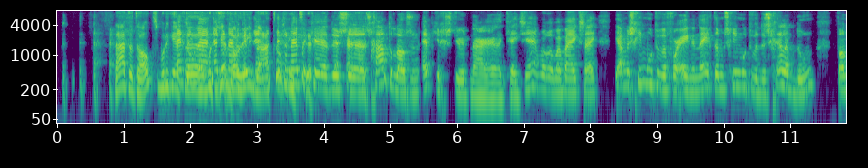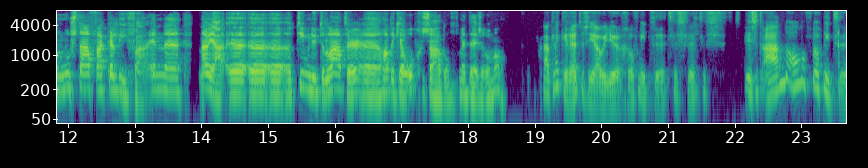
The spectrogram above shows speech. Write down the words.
Gaat het, Hans? Moet ik even, toen, eh, moet ik even alleen laten? en toen heb ik eh, dus eh, schaamteloos een appje gestuurd naar eh Chrétien, waar- waarbij ik zei, ja, misschien moeten we voor 91, misschien moeten we de schelp doen van Mustafa Khalifa. En eh, nou ja, eh, eh, eh, tien minuten later eh, had ik jou opgezadeld met deze roman. Gaat lekker, hè, tussen jou en Jurgen, of niet? Het is, het is, is het aan al of nog niet?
